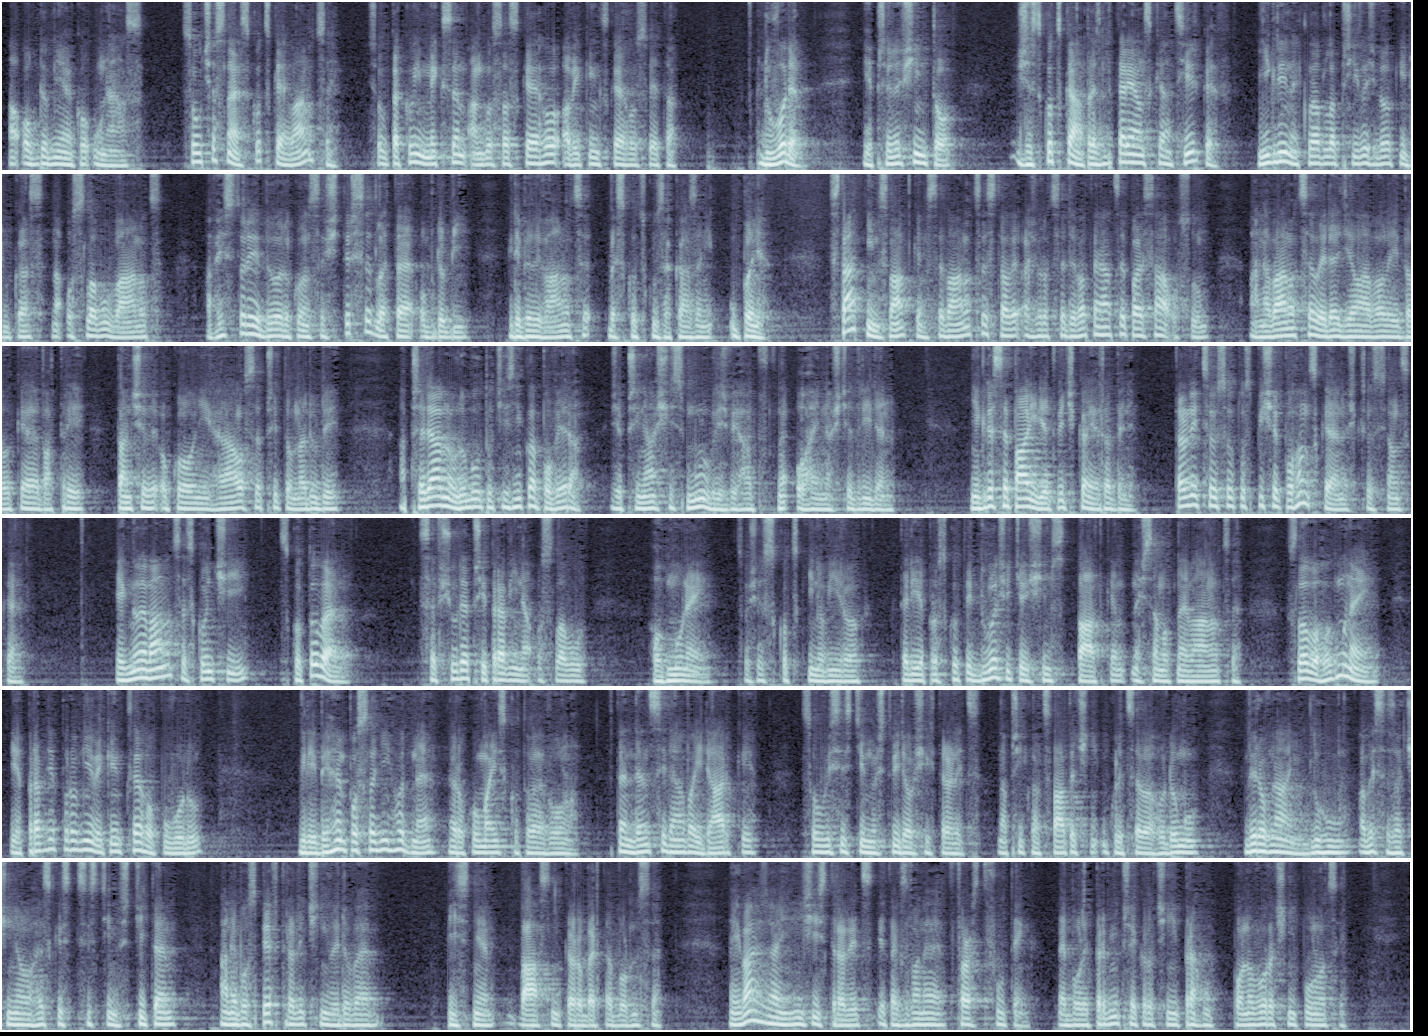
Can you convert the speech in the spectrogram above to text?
a obdobně jako u nás. Současné skotské Vánoce jsou takovým mixem anglosaského a vikingského světa. Důvodem je především to, že skotská presbyteriánská církev nikdy nekladla příliš velký důkaz na oslavu Vánoc a v historii bylo dokonce 400 leté období, kdy byly Vánoce ve Skotsku zakázané úplně. Státním svátkem se Vánoce staly až v roce 1958 a na Vánoce lidé dělávali velké vatry, tančili okolo nich, hrálo se přitom na dudy a předávnou dobou totiž vznikla pověra, že přináší smůlu, když vyhádne oheň na štědrý den. Někde se pálí větvička jeřabiny. Tradice jsou to spíše pohanské než křesťanské. Jakmile Vánoce skončí, Skotové se všude připraví na oslavu Hogmunej, což je skotský nový rok, který je pro Skoty důležitějším svátkem než samotné Vánoce. Slovo Hogmunej je pravděpodobně vikingského původu, kdy během posledního dne roku mají Skotové volno. V ten den si dávají dárky, souvisí s tím množství dalších tradic, například sváteční úklid celého domu, vyrovnání dluhů, aby se začínalo hezky s tím štítem, anebo zpěv tradiční lidové písně básníka Roberta Bornse. Nejvážnější z tradic je tzv. first footing, neboli první překročení Prahu po novoroční půlnoci.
